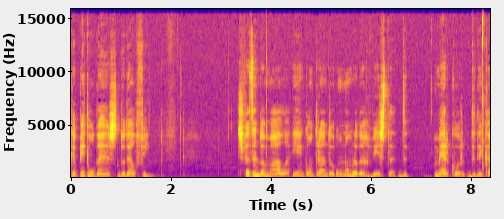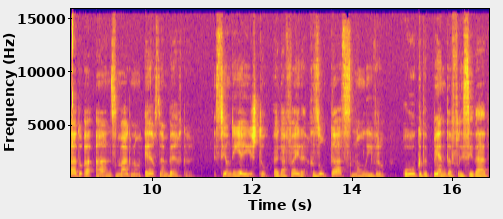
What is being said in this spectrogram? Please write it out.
Capítulo 10 do Delfim Desfazendo a mala e encontrando um número da revista de Mercur dedicado a Hans Magnum Erzenberger. Se um dia isto, a gafeira, resultasse num livro, o que depende da felicidade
